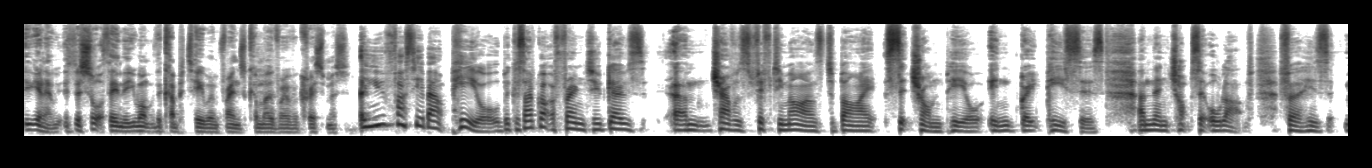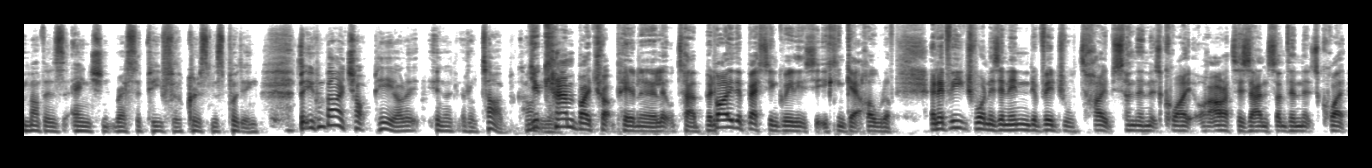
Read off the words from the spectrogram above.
you know, it's the sort of thing that you want with a cup of tea when friends come over over Christmas. Are you fussy about peel? Because I've got a friend who goes um, travels 50 miles to buy citron peel in great pieces and then chops it all up for his mother's ancient recipe for Christmas pudding. But you can buy chopped peel in a little tub, can't you? You can buy chopped peel in a little tub, but buy the best ingredients that you can get hold of. And if each one is an individual type, something that's quite artisan, something that's quite,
